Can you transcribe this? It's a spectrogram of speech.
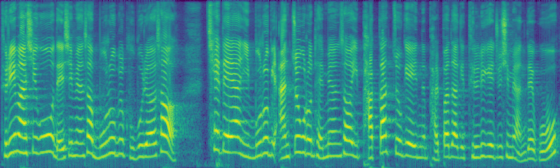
들이마시고 내쉬면서 무릎을 구부려서 최대한 이 무릎이 안쪽으로 되면서 이 바깥쪽에 있는 발바닥에 들리게 해주시면 안 되고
